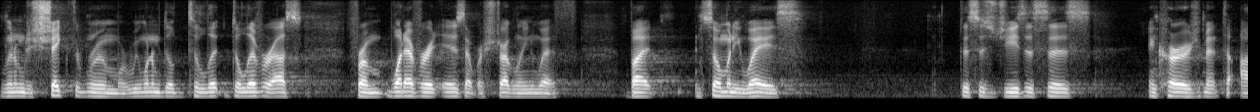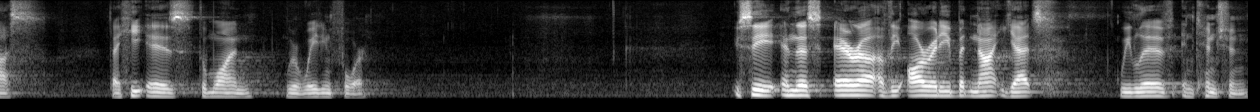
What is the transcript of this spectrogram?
We want him to shake the room, or we want him to, to deliver us from whatever it is that we're struggling with. But in so many ways, this is Jesus' encouragement to us that he is the one we're waiting for. You see, in this era of the already but not yet, we live in tension.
